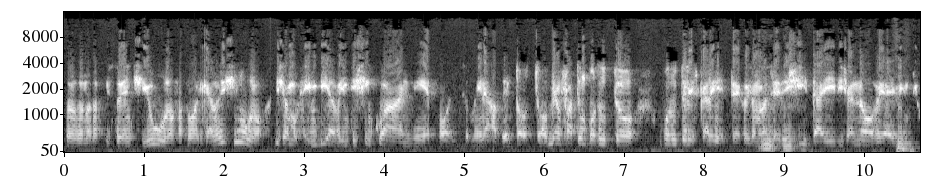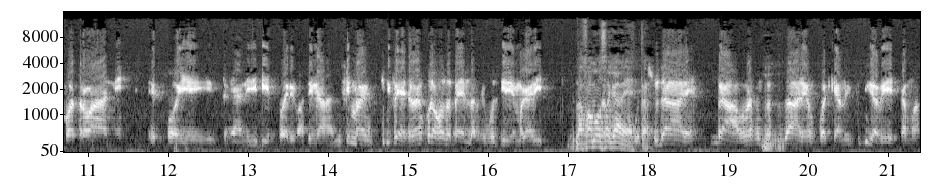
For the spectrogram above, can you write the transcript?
sono tornato a Pistoia in C1, ho fatto qualche anno di C1, diciamo che in B a 25 anni e poi insomma in A a 28. Abbiamo fatto un po', tutto, un po' tutte le scalette, ecco, diciamo la serie C dai 19 ai 24 anni e poi tre anni di B e poi è arrivato in A. Mi sembra, ti ripeto, è anche una cosa bella, che vuol dire che magari La famosa gavetta. da sudare, bravo, una senza sudare con qualche anno in più di gavetta, ma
